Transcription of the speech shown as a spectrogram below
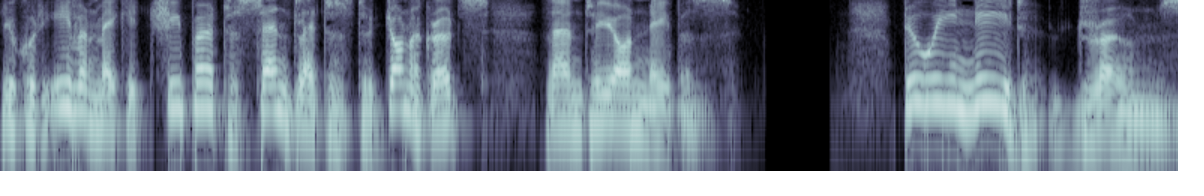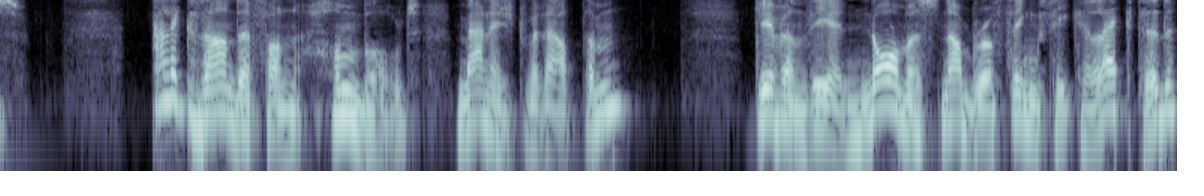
you could even make it cheaper to send letters to John O'Groats than to your neighbours. Do we need drones? Alexander von Humboldt managed without them. Given the enormous number of things he collected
